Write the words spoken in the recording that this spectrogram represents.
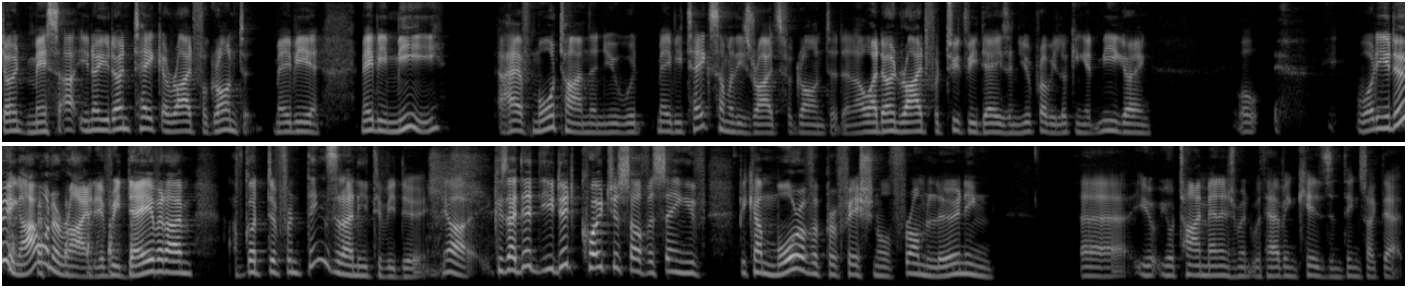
don't mess up. You know, you don't take a ride for granted. Maybe, maybe me, I have more time than you would maybe take some of these rides for granted. And oh, I don't ride for two, three days, and you're probably looking at me going, "Well, what are you doing? I want to ride every day, but I'm." I've got different things that I need to be doing. Yeah, because I did. You did quote yourself as saying you've become more of a professional from learning uh, your, your time management with having kids and things like that.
